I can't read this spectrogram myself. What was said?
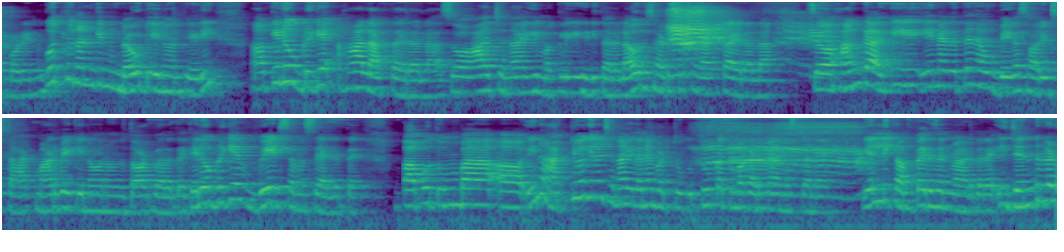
ಇಂಪಾರ್ಟೆಂಟ್ ಗೊತ್ತು ನನಗೆ ನಿಮ್ಮ ಡೌಟ್ ಏನು ಅಂತ ಹೇಳಿ. ಕೆಲವೊಬ್ಬರಿಗೆ ಹಾಲು ಆಗ್ತಾ ಇರಲ್ಲ. ಸೊ ಹಾಲು ಚೆನ್ನಾಗಿ ಮಕ್ಕಳಿಗೆ ಹಿಡಿತಾ ಇರಲ್ಲ. ಅವರು ಸ್ಯಾಟಿಸ್ಫ್ಯಾಕ್ಷನ್ ಆಗ್ತಾ ಇರಲ್ಲ. ಸೊ ಹಾಗಾಗಿ ಏನಾಗುತ್ತೆ? ನಾವು ಬೇಗ ಸಾಲಿಡ್ ಸ್ಟಾರ್ಟ್ ಮಾಡಬೇಕೇನೋ ಅನ್ನೋ ಒಂದು ಥಾಟ್ ಬರುತ್ತೆ. ಕೆಲವೊಬ್ಬರಿಗೆ ವೇಟ್ ಸಮಸ್ಯೆ ಆಗುತ್ತೆ. ಪಾಪು ತುಂಬ ಏನು ಆ್ಯಕ್ಟಿವ್ ಆಗಿನೂ ಚೆನ್ನಾಗಿದ್ದಾನೆ ಬಟ್ ತೂಕ ತೂಕ ತುಂಬ ಕಡಿಮೆ ಅನ್ನಿಸ್ತಾನೆ. ಎಲ್ಲಿ ಕಂಪ್ಯಾರಿಸನ್ ಮಾಡ್ತಾರೆ? ಈ ಜನರುಗಳ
